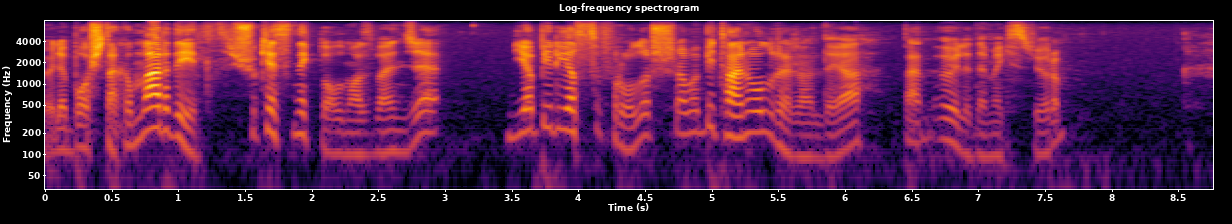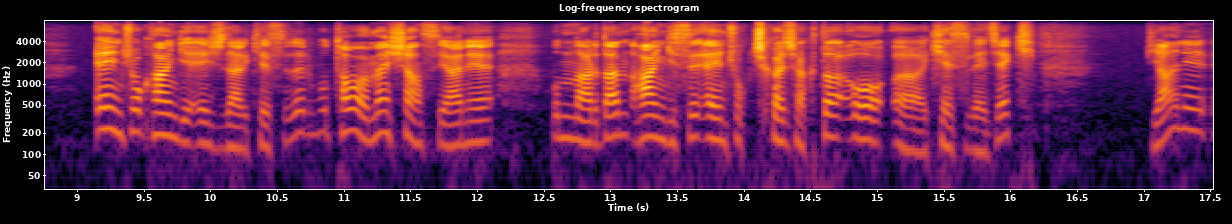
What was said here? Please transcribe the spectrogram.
öyle boş takımlar değil. Şu kesinlikle olmaz bence. Ya 1 ya 0 olur ama bir tane olur herhalde ya. Ben öyle demek istiyorum. En çok hangi ejder kesilir? Bu tamamen şans. Yani bunlardan hangisi en çok çıkacak da o e, kesilecek. Yani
